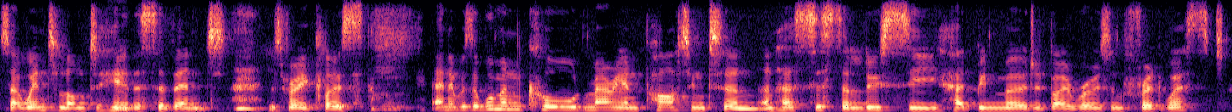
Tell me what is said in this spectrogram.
So I went along to hear this event. It was very close. And it was a woman called Marion Partington, and her sister Lucy had been murdered by Rose and Fred West,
